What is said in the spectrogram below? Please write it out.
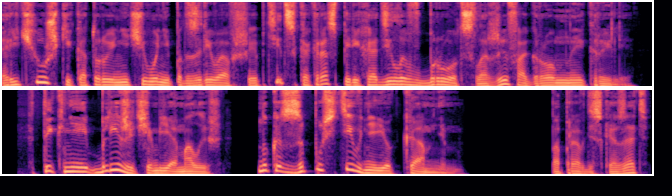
речушки, которую ничего не подозревавшая птица как раз переходила вброд, сложив огромные крылья. «Ты к ней ближе, чем я, малыш. Ну-ка, запусти в нее камнем». По правде сказать,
